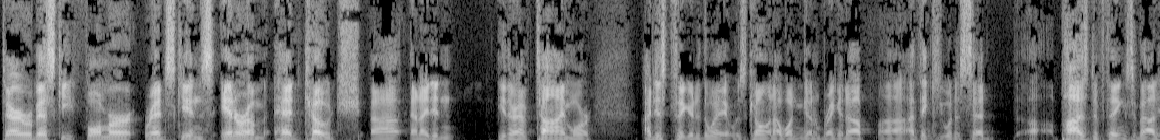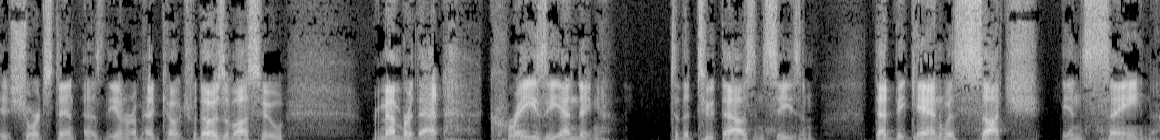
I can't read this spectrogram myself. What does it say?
Terry Robiskie, former Redskins interim head coach, uh, and I didn't either have time or I just figured the way it was going, I wasn't going to bring it up. Uh, I think he would have said uh, positive things about his short stint as the interim head coach. For those of us who remember that crazy ending to the 2000 season that began with such insane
